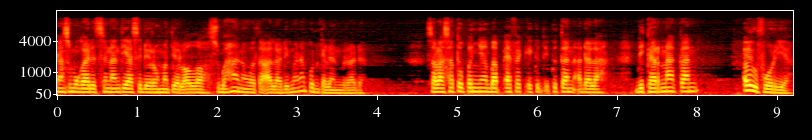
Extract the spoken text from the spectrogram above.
yang semoga senantiasa dirahmati oleh Allah Subhanahu wa Ta'ala di mana pun kalian berada. Salah satu penyebab efek ikut-ikutan adalah dikarenakan euforia.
